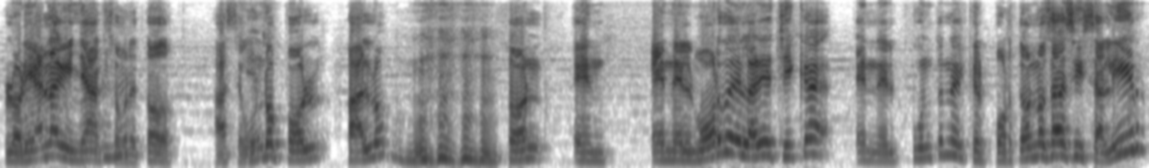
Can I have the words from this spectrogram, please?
Floriana Guiñac, sobre todo, a segundo pol- palo, son en, en el borde del área chica, en el punto en el que el portero no sabe si salir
